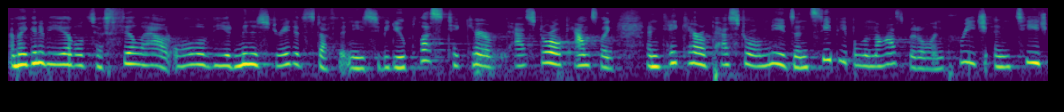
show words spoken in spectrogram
Am I going to be able to fill out all of the administrative stuff that needs to be done, plus take care of pastoral counseling and take care of pastoral needs and see people in the hospital and preach and teach?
